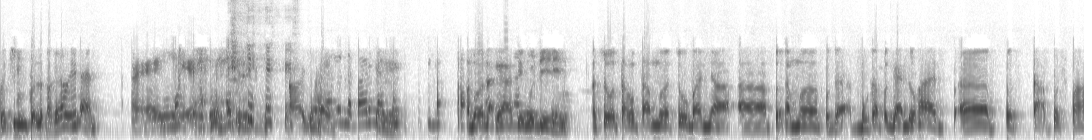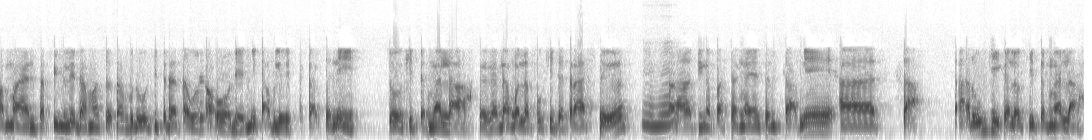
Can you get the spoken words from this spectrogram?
bercinta lepas kahwin kan. Okay. Ah, Ah, Baru nak ganti budi. So tahun pertama tu banyak uh, pertama pega, bukan pergaduhan, uh, tak persefahaman tapi bila dah masuk tahun kedua kita dah tahu oh dia ni tak boleh cakap macam ni. So kita mengalah. Kadang-kadang walaupun kita terasa mm-hmm. uh, dengan pasangan yang sentap ni uh, tak tak rugi kalau kita mengalah.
